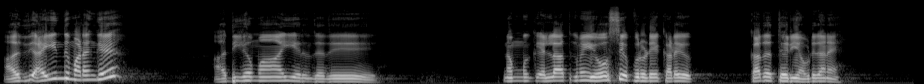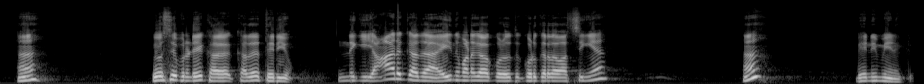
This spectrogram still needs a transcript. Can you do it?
அது ஐந்து மடங்கு அதிகமாக இருந்தது நமக்கு எல்லாத்துக்குமே யோசிப்பருடைய கடை கதை தெரியும் அப்படிதானே? ஆ? யோசிப்பருடைய க கதை தெரியும். இன்னைக்கு யாருக்கு அதை ஐந்து மடங்காக கொடுத்து கொடுக்குறத வாசிங்க? ஆ? பெனிமீனுக்கு.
